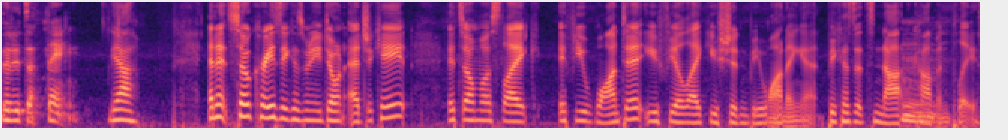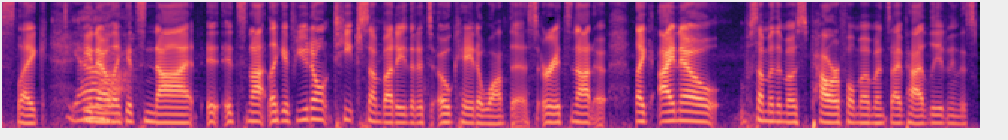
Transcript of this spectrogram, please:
that it's a thing. Yeah. And it's so crazy because when you don't educate, it's almost like if you want it, you feel like you shouldn't be wanting it because it's not commonplace. Like, you know, like it's not, it, it's not like if you don't teach somebody that it's okay to want this or it's not uh, like I know some of the most powerful moments I've had leading this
